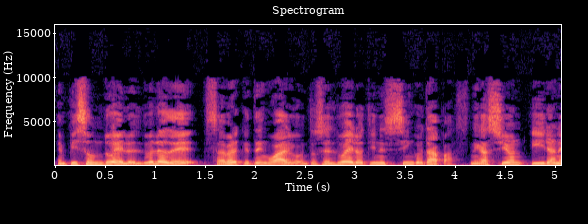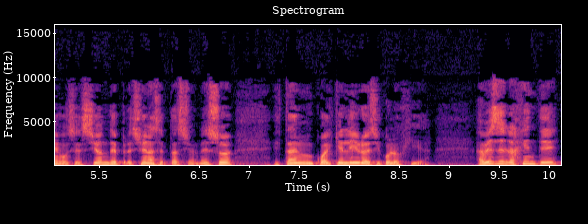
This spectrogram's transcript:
empieza un duelo, el duelo de saber que tengo algo. Entonces el duelo tiene cinco etapas. Negación, ira, negociación, depresión, aceptación. Eso está en cualquier libro de psicología. A veces la gente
